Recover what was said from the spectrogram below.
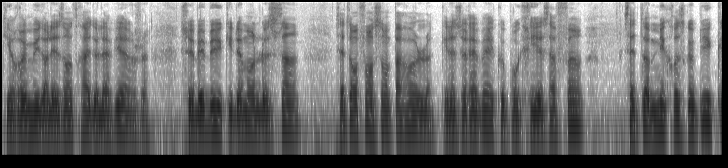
qui remue dans les entrailles de la Vierge, ce bébé qui demande le sein, cet enfant sans parole qui ne se réveille que pour crier sa faim, cet homme microscopique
